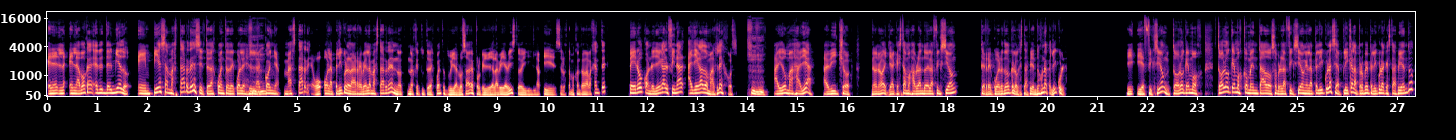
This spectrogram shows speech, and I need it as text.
en, en, la boca del miedo empieza más tarde, es decir, te das cuenta de cuál es la coña más tarde, o, o, la película la revela más tarde, no, no, es que tú te des cuenta, tú ya lo sabes porque yo ya la había visto y, y se lo estamos contando a la gente, pero cuando llega al final ha llegado más lejos, ha ido más allá, ha dicho, no, no, ya que estamos hablando de la ficción, te recuerdo que lo que estás viendo es una película. Y, es ficción. Todo lo, que hemos, todo lo que hemos comentado sobre la ficción en la película se aplica a la propia película que estás viendo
